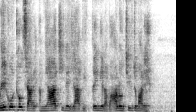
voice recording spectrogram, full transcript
မေကွန်းထုတ်စရာတွေအများကြီးနဲ့ယာတီသိမ်းခဲ့တာပါအားလုံးကျေးဇူးတင်ပါတယ်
